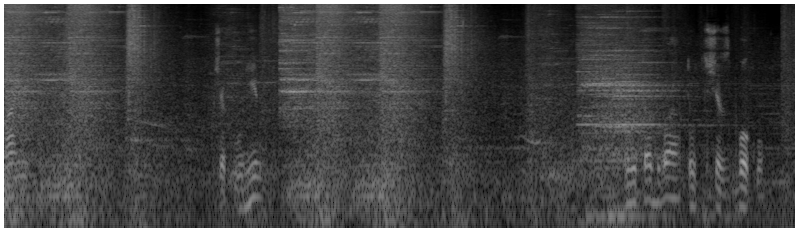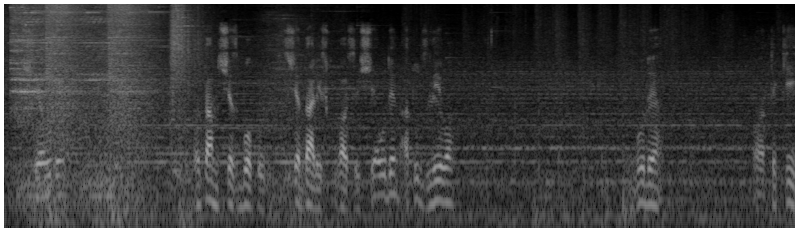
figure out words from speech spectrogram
магів, чаклунів. Тут два, тут ще збоку ще один. Отам ще збоку, ще далі сховався ще один, а тут зліва буде такий.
